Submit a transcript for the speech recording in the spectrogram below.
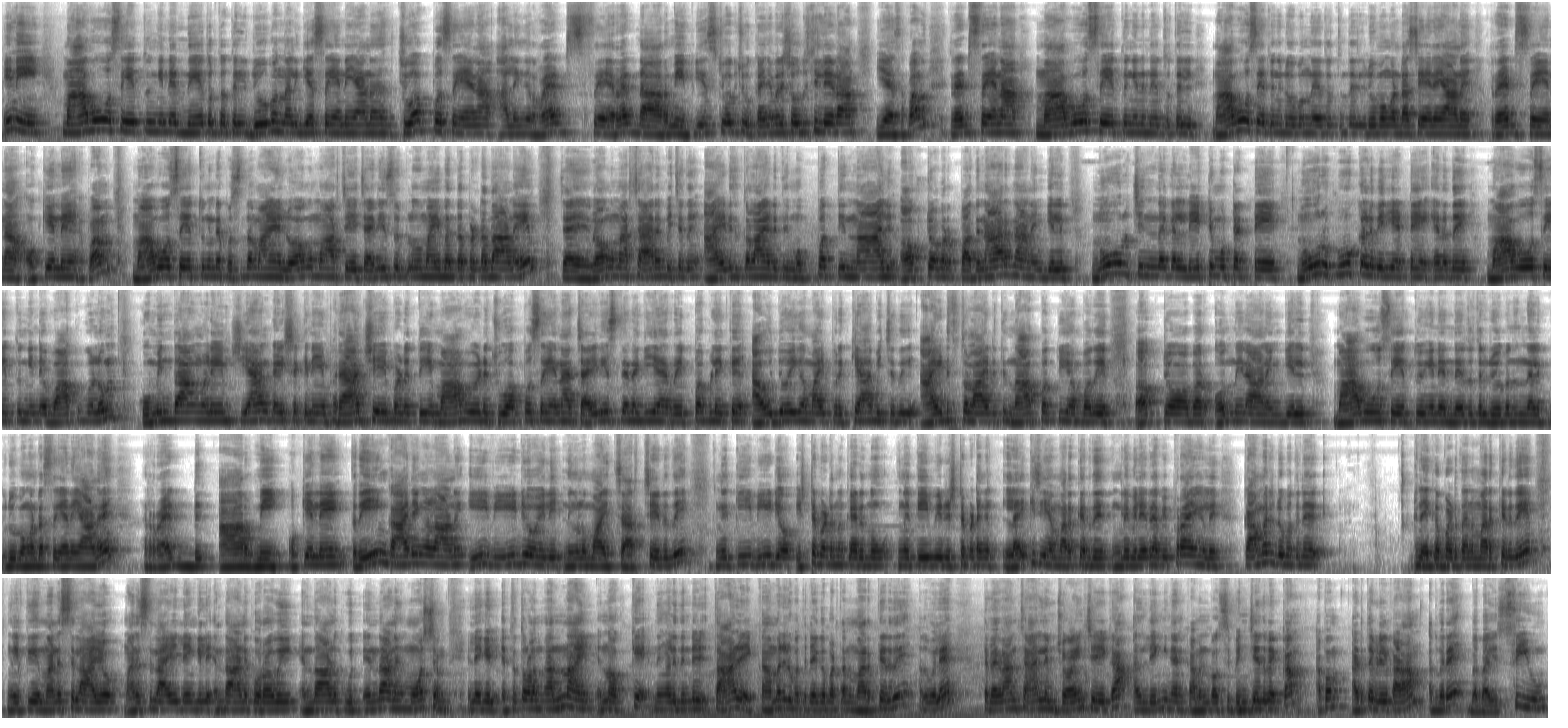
ഇനി മാവോ സേതുങ്ങിന്റെ നേതൃത്വത്തിൽ രൂപം നൽകിയ സേനയാണ് ചുവപ്പ് സേന അല്ലെങ്കിൽ red red army P S ചോദിച്ചു. കഴിഞ്ഞ പോലെ ചോദിച്ചില്ലേടാ? യെസ് അപ്പം റെഡ് സേന മാവോ സേതുങ്ങിന്റെ നേതൃത്വത്തിൽ മാവോ സേതുങ്ങിന്റെ രൂപം നേതൃത്വത്തിൽ രൂപം കൊണ്ട സേനയാണ് റെഡ് സേന. ഓക്കെ അല്ലേ? അപ്പം മാവോ സേതുങ്ങിന്റെ പ്രസിദ്ധമായ ലോങ് മാർച്ച് ചൈനീസ് വിപ്ലവവുമായി ബന്ധപ്പെട്ടതാണ്. ലോങ് മാർച്ച് ആരംഭിച്ചത് ആയിരത്തി തൊള്ളായിരത്തി മുപ്പത്തി നാല് ഒക്ടോബർ പതിനാറിനാണെങ്കിൽ നൂറ് ചിന്തകൾ ഏറ്റുമുട്ടട്ടെ നൂറ് പൂക്കൾ വിരിയട്ടെ എന്നത് മാവോ സേതുങ്ങിന്റെ വാക്കുകളും കുമിന്താങ്ങളെയും ചിയാങ് കൈഷക്കിനെയും പരാജയപ്പെടുത്തി മാവോയുടെ ചുവപ്പ് സേന ചൈനീസ് ജനകീയ റിപ്പബ്ലിക് ഔദ്യോഗികമായി പ്രഖ്യാപിച്ചത് ആയിരത്തി തൊള്ളായിരത്തി നാൽപ്പത്തി ഒമ്പത് ഒക്ടോബർ ഒന്നിനാണെങ്കിൽ മാവോ സേതുങ്ങിന്റെ നേതൃത്വത്തിൽ രൂപം രൂപം കൊണ്ട സേനയാണ് റെഡ് ആർമി ഓക്കെ അല്ലേ? ഇത്രയും കാര്യങ്ങളാണ് ഈ വീഡിയോയിൽ നിങ്ങളുമായി ചർച്ച ചെയ്തത്. നിങ്ങൾക്ക് ഈ വീഡിയോ ഇഷ്ടപ്പെട്ടെന്ന് കരുതുന്നു. നിങ്ങൾക്ക് ഈ വീഡിയോ ഇഷ്ടപ്പെട്ടെങ്കിൽ ലൈക്ക് ചെയ്യാൻ മറക്കരുത്. നിങ്ങളുടെ വിലയേറെ അഭിപ്രായങ്ങൾ കമന്റ് രൂപത്തിൽ രേഖപ്പെടുത്താൻ മറക്കരുത്. നിങ്ങൾക്ക് മനസ്സിലായോ? മനസ്സിലായില്ലെങ്കിൽ എന്താണ് കുറവ്? എന്താണ് എന്താണ് മോശം? അല്ലെങ്കിൽ എത്രത്തോളം നന്നായി? എന്നൊക്കെ നിങ്ങൾ ഇതിന്റെ താഴെ കമന്റ് രൂപത്തിൽ രേഖപ്പെടുത്താൻ മറക്കരുത്. അതുപോലെ ടെലഗ്രാം ചാനലും ജോയിൻ ചെയ്യുക. അത് ലിങ്ക് ഞാൻ കമന്റ് ബോക്സിൽ പിൻ ചെയ്ത് വെക്കാം. അപ്പം അടുത്ത വീഡിയോ കാണാം. അതുവരെ ബൈ ബൈ സി യു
